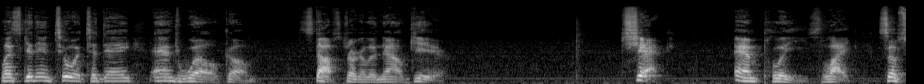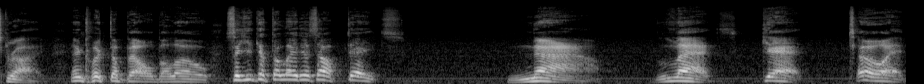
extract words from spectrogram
Let's get into it today and welcome. Stop struggling now, gear. Check. And please like, subscribe, and click the bell below so you get the latest updates. Now, let's get to it.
